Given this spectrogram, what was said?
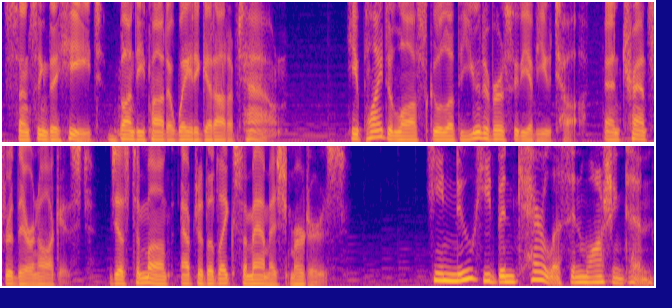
Sensing the heat, Bundy found a way to get out of town. He applied to law school at the University of Utah and transferred there in August, just a month after the Lake Sammamish murders. He knew he'd been careless in Washington,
